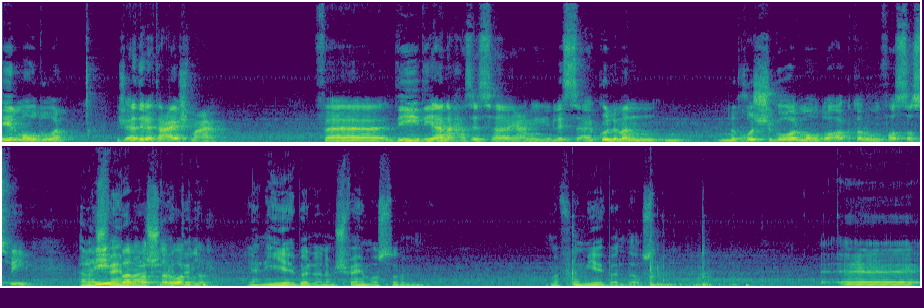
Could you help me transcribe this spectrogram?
إيه الموضوع مش قادر يتعايش معاه. فدي دي أنا حاسسها يعني لسه كل ما نخش جوه الموضوع أكتر ونفصص فيه أنا مش فاهم معلش أكتر وأكتر. يعني إيه يقبل؟ أنا مش فاهم أصلا مفهوم يقبل ده أصلا. آه،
